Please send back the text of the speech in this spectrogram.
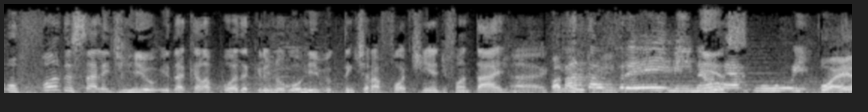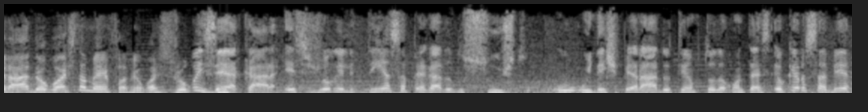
O fã do Silent Hill e daquela porra daquele jogo horrível que tem que tirar fotinha de fantasma. Ah, no o frame, não é Isso. ruim. Pô, é irado, eu gosto também, Flavinho. Eu gosto de jogo. Pois é, cara, esse jogo ele tem essa pegada do susto. O, o inesperado o tempo todo acontece. Eu quero saber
